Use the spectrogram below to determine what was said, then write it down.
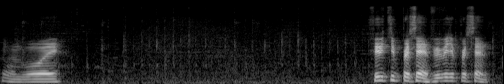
Come on, boy. 50%, 50%.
